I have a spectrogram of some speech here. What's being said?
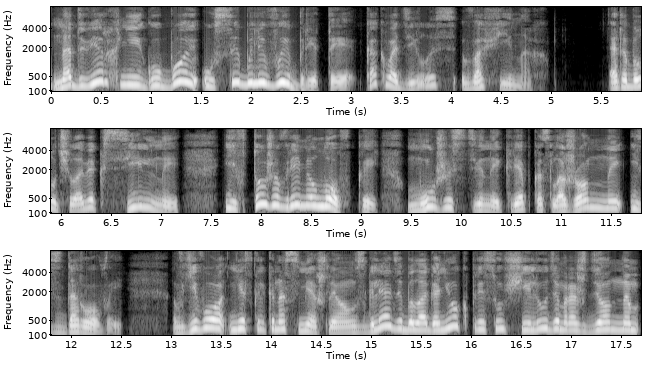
Над верхней губой усы были выбриты, как водилось в Афинах. Это был человек сильный и в то же время ловкий, мужественный, крепко сложенный и здоровый. В его несколько насмешливом взгляде был огонек, присущий людям, рожденным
